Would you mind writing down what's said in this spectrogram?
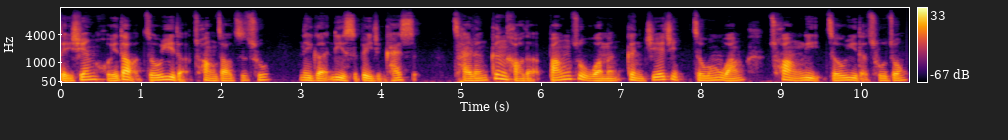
得先回到周易的创造之初那个历史背景开始，才能更好的帮助我们更接近周文王创立周易的初衷。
